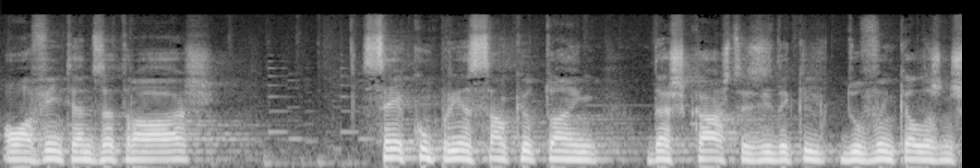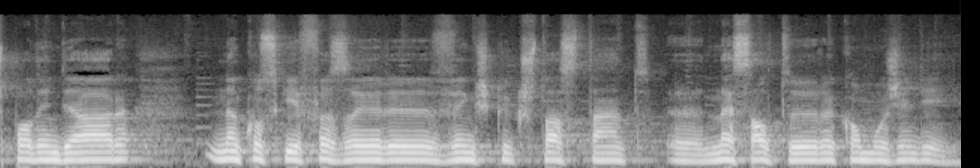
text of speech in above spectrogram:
ou há 20 anos atrás, sem a compreensão que eu tenho das castas e daquilo do vinho que elas nos podem dar, não conseguia fazer eh, vinhos que gostasse tanto eh, nessa altura como hoje em dia.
